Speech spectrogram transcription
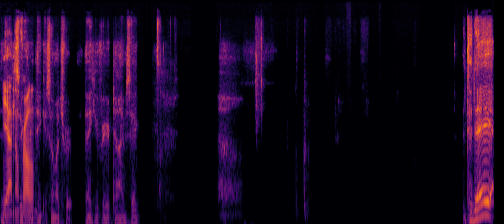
Yeah, no Siegfried, problem. Thank you so much for thank you for your time, Sig. Today,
